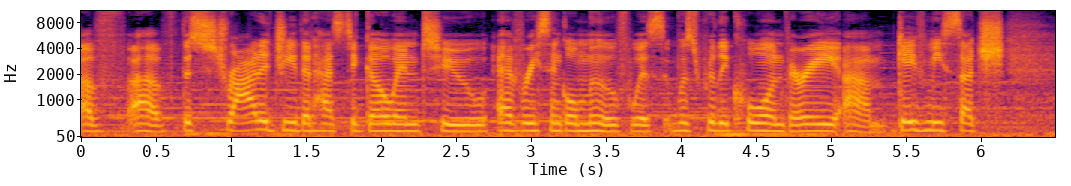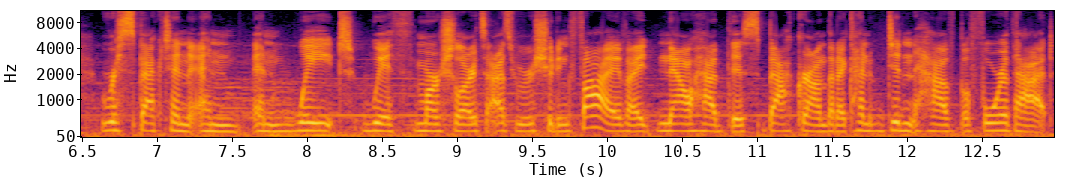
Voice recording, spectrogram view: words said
of of the strategy that has to go into every single move was was really cool and very um, gave me such respect and, and, and weight with martial arts as we were shooting five. I now had this background that I kind of didn't have before that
